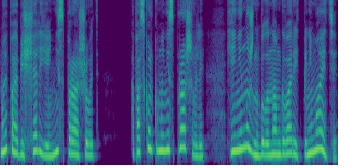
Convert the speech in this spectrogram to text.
«Мы пообещали ей не спрашивать. А поскольку мы не спрашивали, ей не нужно было нам говорить, понимаете?»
